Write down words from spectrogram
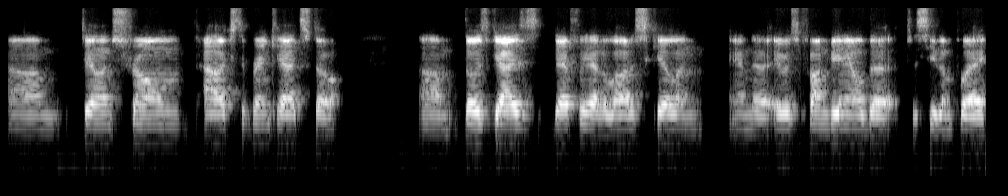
um, Dylan Strome, Alex DeBrincat. So um, those guys definitely had a lot of skill, and and uh, it was fun being able to to see them play.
